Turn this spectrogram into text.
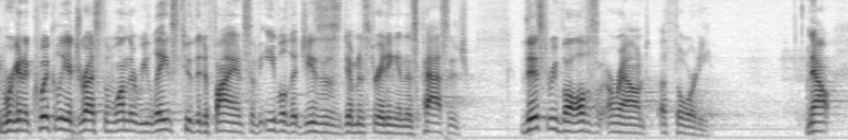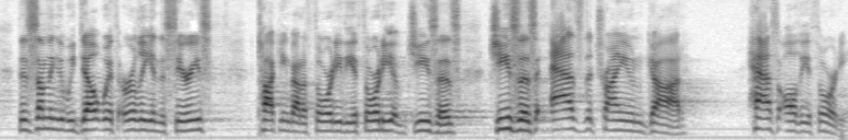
We're going to quickly address the one that relates to the defiance of evil that Jesus is demonstrating in this passage. This revolves around authority. Now, this is something that we dealt with early in the series, talking about authority, the authority of Jesus. Jesus, as the triune God, has all the authority.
